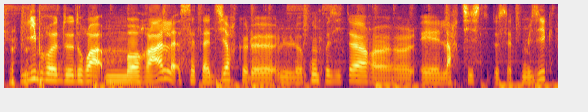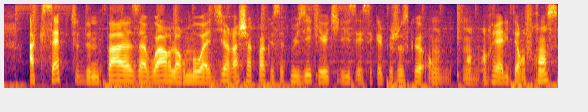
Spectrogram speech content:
libre de droit moral, c'est-à-dire que le, le compositeur euh, et l'artiste de cette musique acceptent de ne pas avoir leur mot à dire à chaque fois que cette musique est utilisée. C'est quelque chose que, en, en, en, réalité, en France,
